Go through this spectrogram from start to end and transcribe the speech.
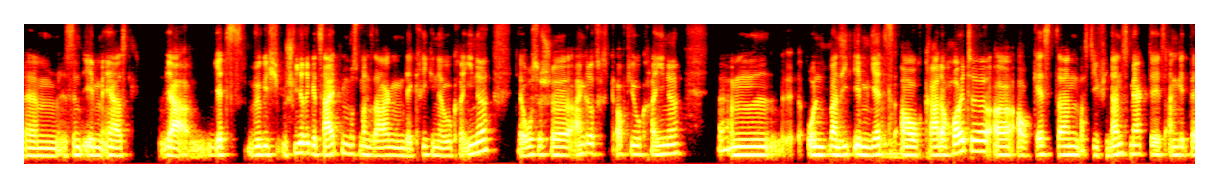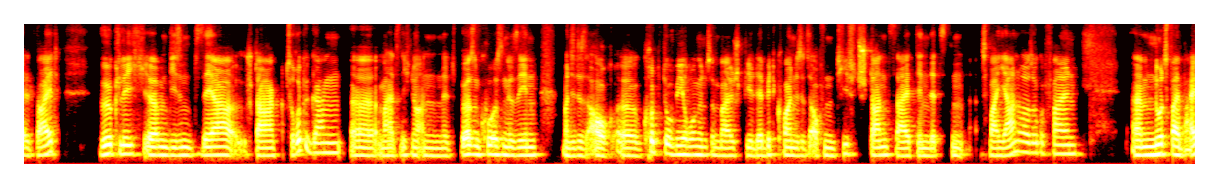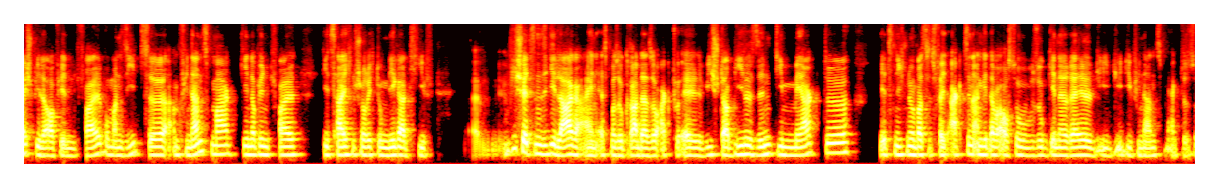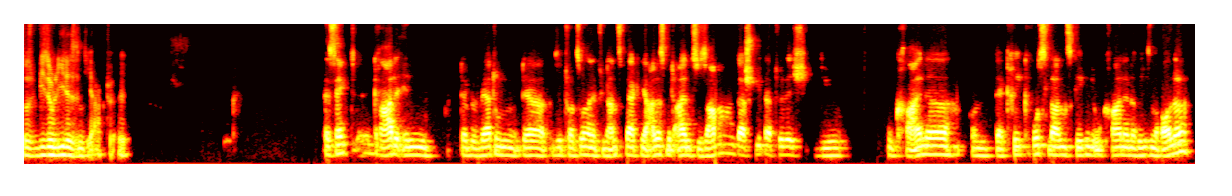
ähm, es sind eben erst ja, jetzt wirklich schwierige Zeiten, muss man sagen. Der Krieg in der Ukraine, der russische Angriff auf die Ukraine. Ähm, und man sieht eben jetzt auch gerade heute, äh, auch gestern, was die Finanzmärkte jetzt angeht, weltweit, wirklich, ähm, die sind sehr stark zurückgegangen. Äh, man hat es nicht nur an den Börsenkursen gesehen, man sieht es auch äh, Kryptowährungen zum Beispiel. Der Bitcoin ist jetzt auf einen Tiefstand seit den letzten zwei Jahren oder so gefallen. Ähm, nur zwei Beispiele auf jeden Fall, wo man sieht, äh, am Finanzmarkt gehen auf jeden Fall die Zeichen schon Richtung negativ. Ähm, wie schätzen Sie die Lage ein, erstmal so gerade so aktuell? Wie stabil sind die Märkte? Jetzt nicht nur, was jetzt vielleicht Aktien angeht, aber auch so, so generell die, die, die Finanzmärkte. So, wie solide sind die aktuell? Es hängt gerade in der Bewertung der Situation an den Finanzmärkten ja alles mit allem zusammen. Da spielt natürlich die Ukraine und der Krieg Russlands gegen die Ukraine eine Riesenrolle.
